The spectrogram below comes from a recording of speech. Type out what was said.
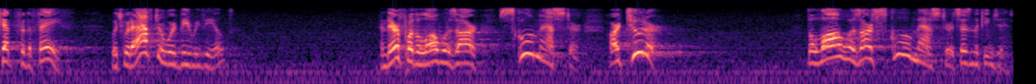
kept for the faith, which would afterward be revealed. And therefore, the law was our schoolmaster, our tutor. The law was our schoolmaster, it says in the King James,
